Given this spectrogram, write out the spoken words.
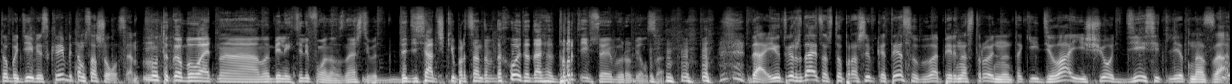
Чтобы дебет с кредитом сошелся. Ну, такое бывает на мобильных телефонах, знаешь, типа до десяточки процентов доходит, а дальше бррр, и все, и вырубился. Да, и утверждается, что прошивка Теслы была перенастроена на такие дела еще 10 лет назад.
